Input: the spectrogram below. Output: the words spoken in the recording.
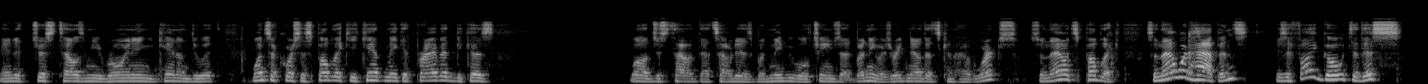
And it just tells me Roining you can't undo it. Once a course is public you can't make it private because well just how that's how it is but maybe we'll change that. But anyways right now that's kind of how it works. So now it's public. So now what happens is if I go to this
